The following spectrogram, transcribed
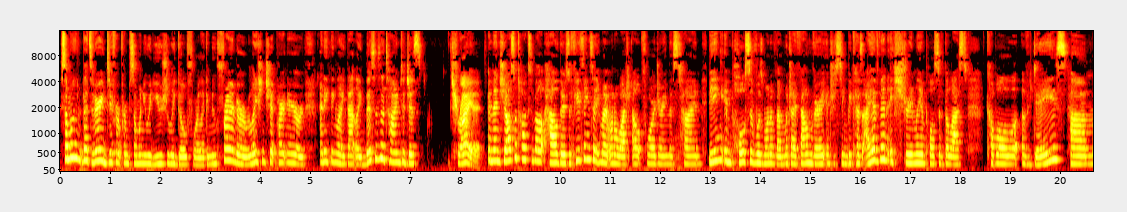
someone that's very different from someone you would usually go for, like a new friend or a relationship partner or anything like that. Like this is a time to just try it. And then she also talks about how there's a few things that you might want to watch out for during this time. Being impulsive was one of them, which I found very interesting because I have been extremely impulsive the last couple of days. Um,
